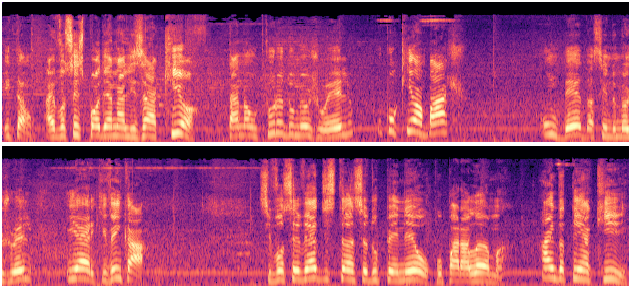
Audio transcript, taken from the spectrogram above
Então, aí vocês podem analisar aqui, ó, tá na altura do meu joelho, um pouquinho abaixo, um dedo assim do meu joelho. E Eric, vem cá. Se você vê a distância do pneu para o paralama, ainda tem aqui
